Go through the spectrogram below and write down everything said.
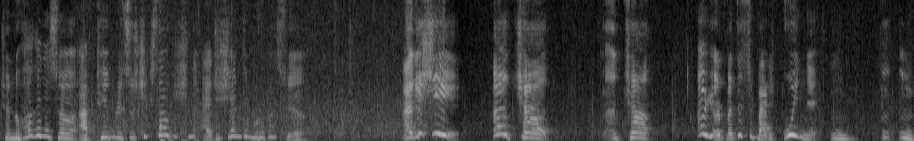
저는 화가 나서 앞 테이블에서 식사하고 계신 아저씨한테 물어봤어요. 아저씨, 어, 저, 어, 저, 어, 열받아서 말이 꼬이네. 응, 응, 응.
